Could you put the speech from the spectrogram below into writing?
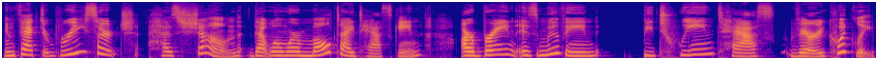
In fact, research has shown that when we're multitasking, our brain is moving between tasks very quickly.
